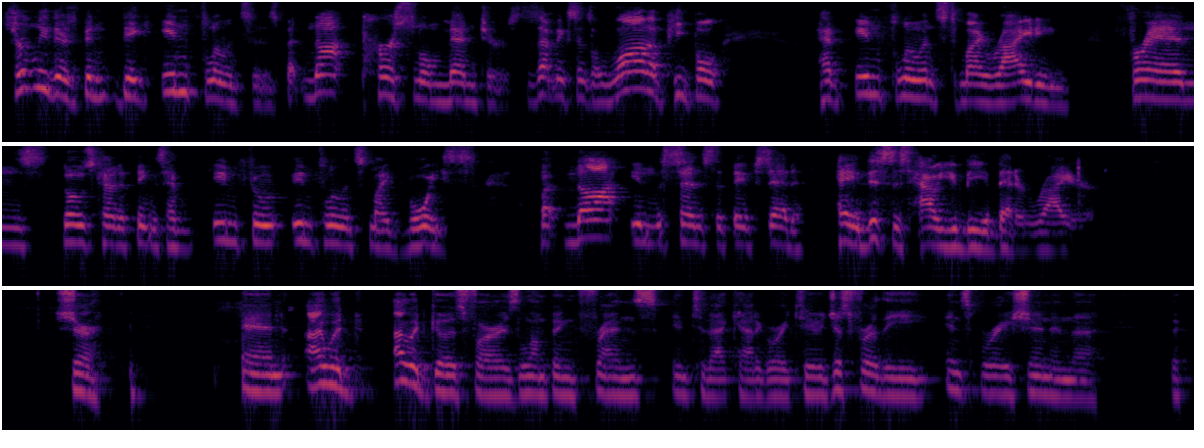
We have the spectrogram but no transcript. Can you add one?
Certainly, there's been big influences, but not personal mentors. Does that make sense? A lot of people have influenced my writing. Friends, those kind of things have influ- influenced my voice, but not in the sense that they've said, hey, this is how you be a better writer. Sure. And I would I would go as far as lumping friends into that category too, just for the inspiration and the the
